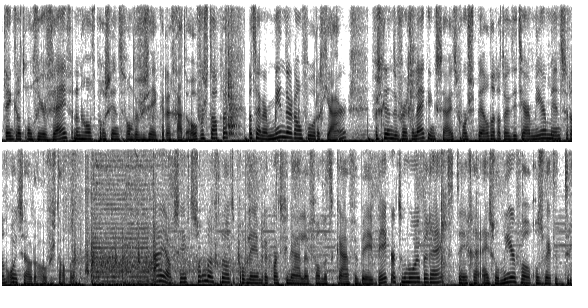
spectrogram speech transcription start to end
denken dat ongeveer 5,5% van de verzekerden gaat overstappen. Dat zijn er minder dan vorig jaar. Verschillende vergelijkingssites voorspelden dat er dit jaar meer mensen dan ooit zouden overstappen. Ajax heeft zonder grote problemen de kwartfinale van het KNVB-bekertoernooi bereikt. Tegen IJsselmeervogels werd het 3-0.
